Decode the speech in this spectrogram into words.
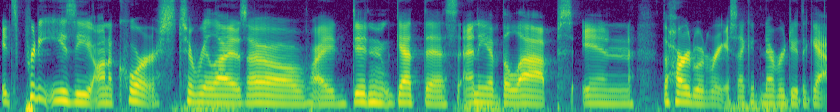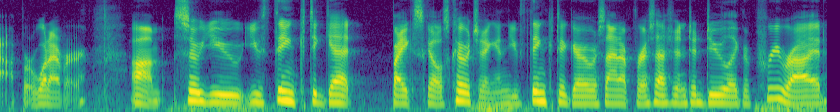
it's pretty easy on a course to realize, oh, I didn't get this any of the laps in the hardwood race. I could never do the gap or whatever. Um, so you you think to get bike skills coaching and you think to go sign up for a session to do like a pre-ride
